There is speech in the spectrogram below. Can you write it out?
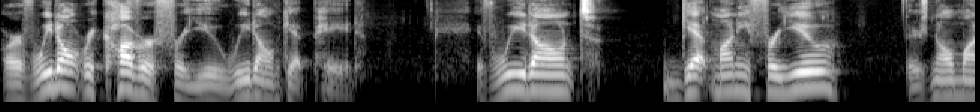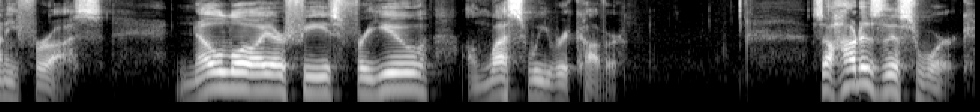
or if we don't recover for you, we don't get paid. If we don't get money for you, there's no money for us. No lawyer fees for you unless we recover. So, how does this work?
